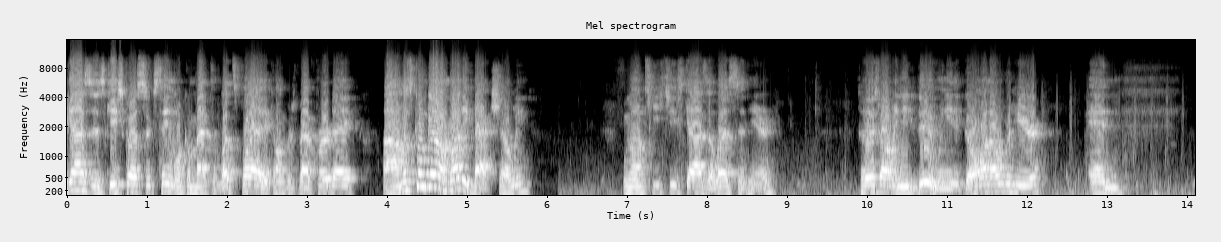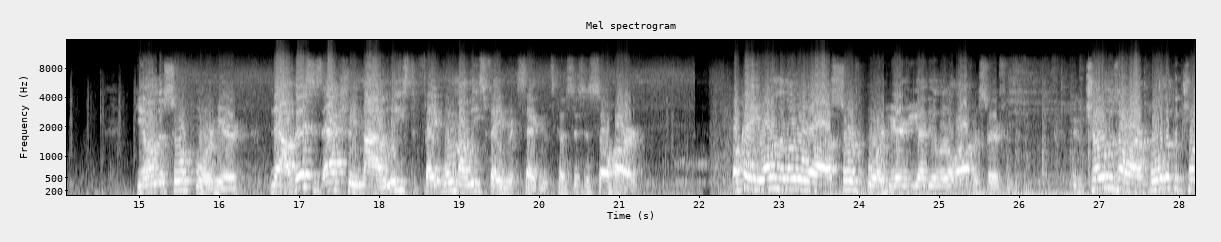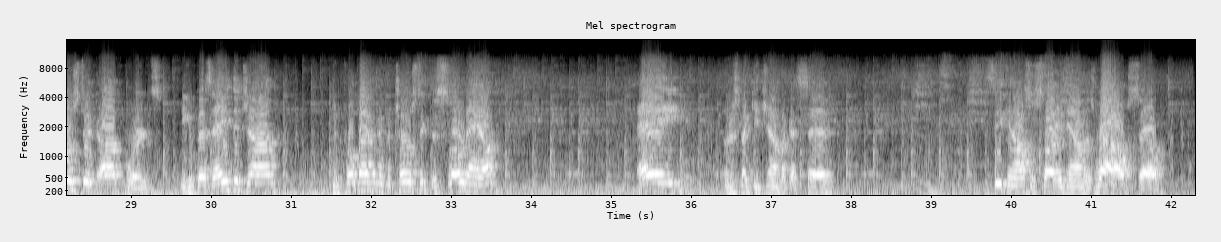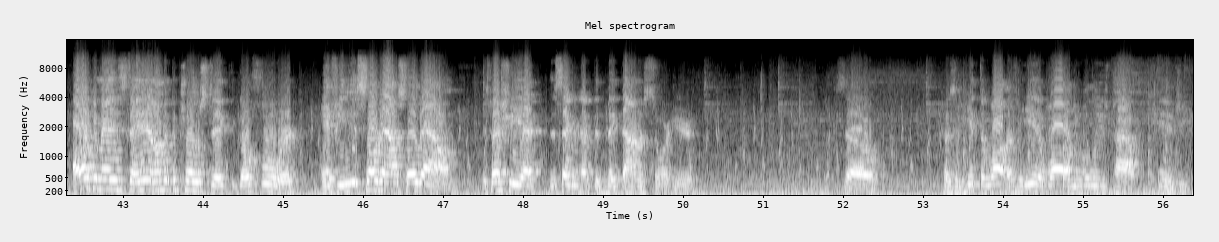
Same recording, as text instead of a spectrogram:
Hey guys, this is Geek Squad 16. Welcome back to Let's Play Conker's Bad Fur Day. Um, let's go get our money back, shall we? We're going to teach these guys a lesson here. So here's what we need to do. We need to go on over here and get on the surfboard here. Now, this is actually my least one of my least favorite segments because this is so hard. Okay, you're on the little uh, surfboard here you gotta do a little lava surfing. The controls are pull the control stick upwards. You can press A to jump. You can pull back on the control stick to slow down. A will just make you jump like I said. C can also slow you down as well. So I recommend staying on the control stick to go forward. And if you need to slow down, slow down. Especially at the segment like the big dinosaur here. So because if you hit the wall if you hit a wall you will lose power energy.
